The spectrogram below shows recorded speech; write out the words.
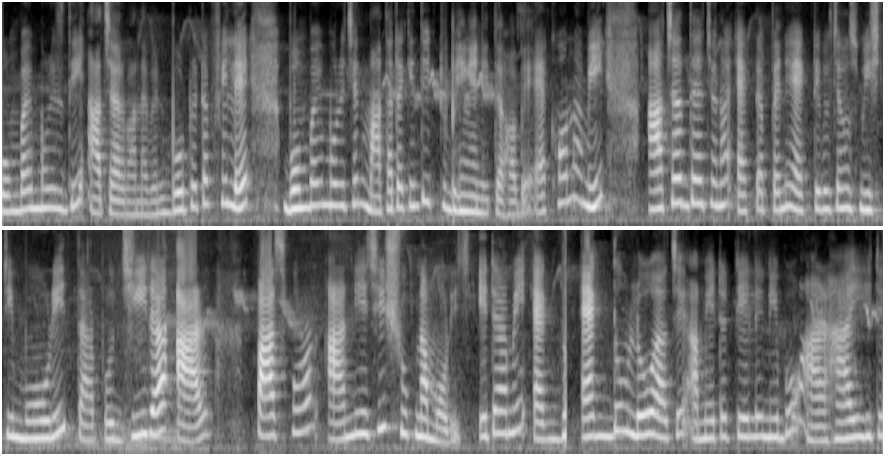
বোম্বাই মরিচ দিয়ে আচার বানাবেন। বোটোটা ফেলে বোম্বাই মরিচের মাথাটা কিন্তু একটু ভেঙে নিতে হবে। এখন আমি আচার দেওয়ার জন্য একটা প্যানে এক টেবিল চামচ মিষ্টি মৌরি, তারপর জিরা আর পাঁচফোড়ন আর নিয়েছি শুকনা মরিচ। এটা আমি একদম একদম লো আছে আমি এটা টেলে নেব, আর হাই হিটে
